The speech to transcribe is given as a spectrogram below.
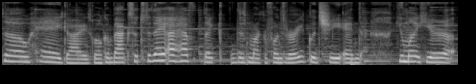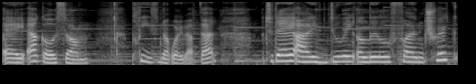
So hey guys, welcome back. So today I have like this microphone's very glitchy and you might hear a echo so please do not worry about that. Today I'm doing a little fun trick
